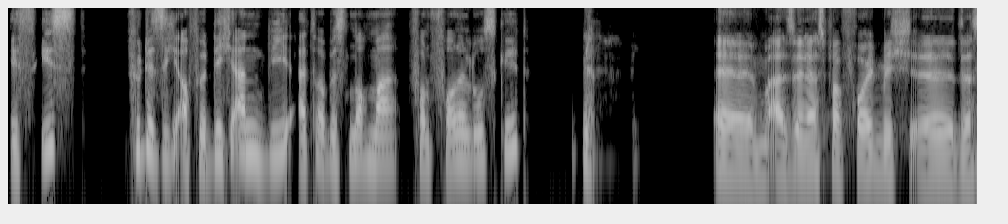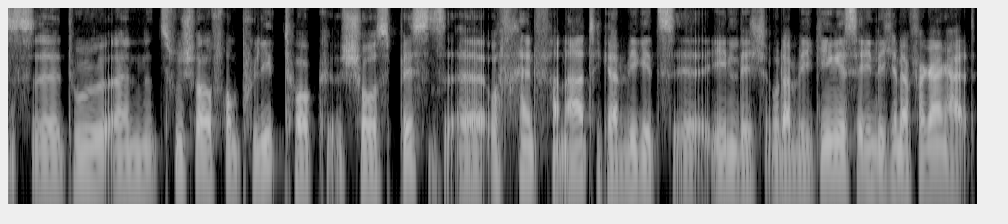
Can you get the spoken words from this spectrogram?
Es ist, fühlt es sich auch für dich an, wie als ob es nochmal von vorne losgeht? Ähm, also erstmal freue ich mich, äh, dass äh, du ein Zuschauer von Polit-Talk-Shows bist äh, und ein Fanatiker. Mir geht's äh, ähnlich oder mir ging es ähnlich in der Vergangenheit.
